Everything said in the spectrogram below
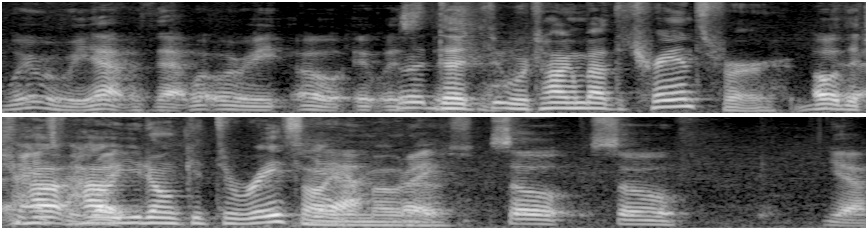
where were we at with that? What were we? Oh, it was the the, tra- we're talking about the transfer. Oh, the How transfer, how right. you don't get to race all your motos. Right. So so yeah.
